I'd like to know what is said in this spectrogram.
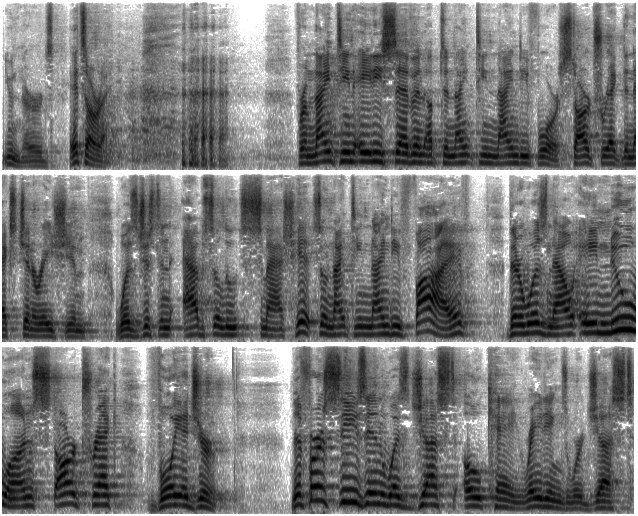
You nerds. It's all right. From 1987 up to 1994, Star Trek The Next Generation was just an absolute smash hit. So 1995, there was now a new one, Star Trek Voyager. The first season was just okay. Ratings were just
